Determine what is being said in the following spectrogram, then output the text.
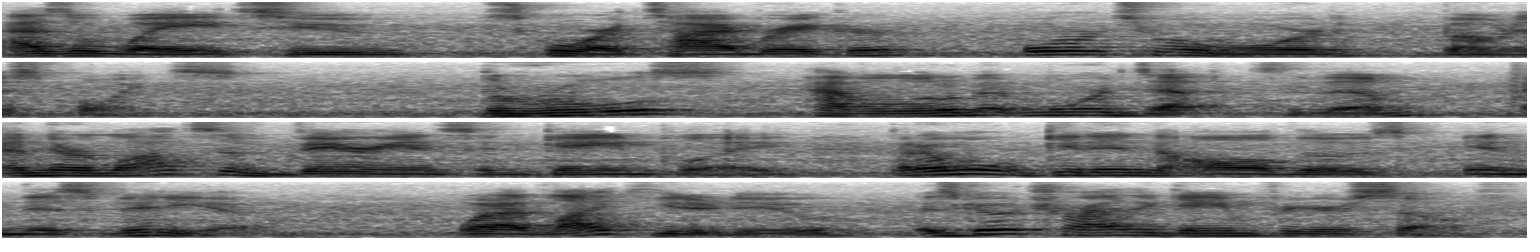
as a way to score a tiebreaker or to award bonus points. The rules have a little bit more depth to them, and there are lots of variants in gameplay, but I won't get into all of those in this video. What I'd like you to do is go try the game for yourself.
